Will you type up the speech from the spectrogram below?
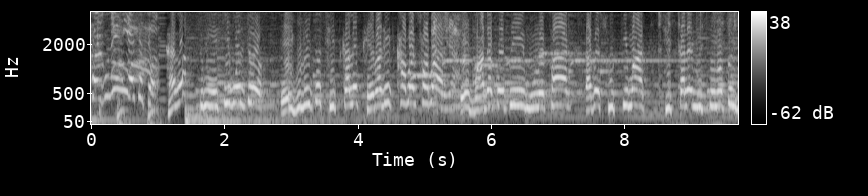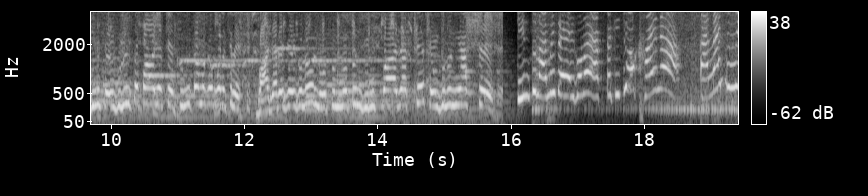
সেগুলোই নিয়ে এসেছ। হ্যাঁ গো তুমি এ কি বলছো? এইগুলোই তো শীতকালে ফেভারিট খাবার সবার। এই বাঁধাকপি মূলো শাক তারপরে শুটকি মাছ শীতকালে নিত্য নতুন জিনিস এইগুলোই তো পাওয়া যাচ্ছে। তুমি তো আমাকে বলেছিলে বাজারে যেগুলো নতুন নতুন জিনিস পাওয়া যাচ্ছে সেইগুলো নিয়ে আসছে। কিন্তু আমি তো এইগুলো একটা কিছুও খাই না। বাবা তুমি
